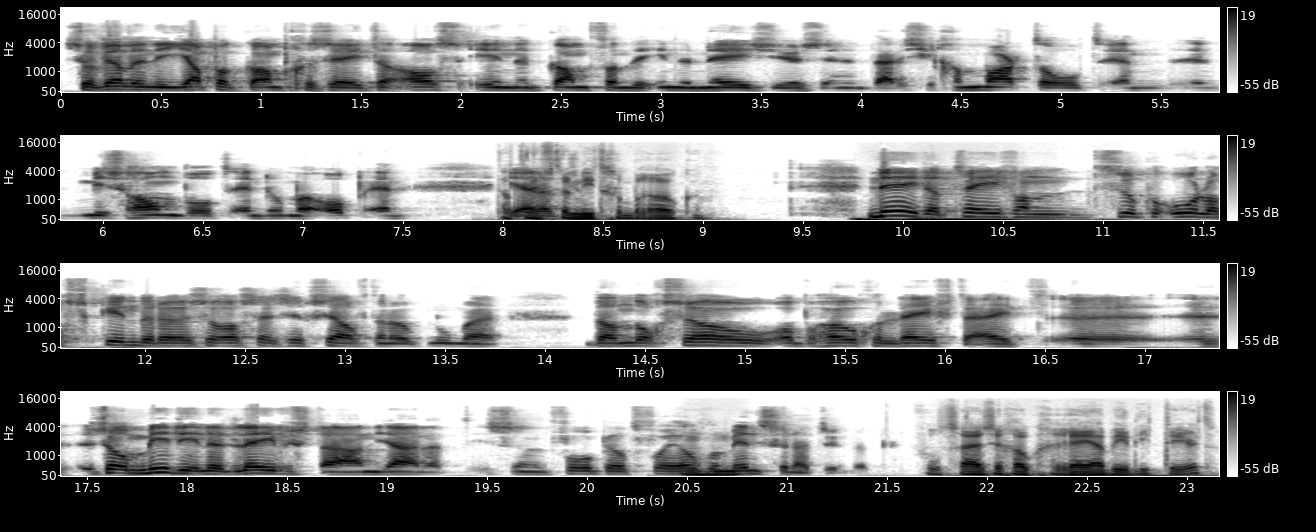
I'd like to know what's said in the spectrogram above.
zowel in een Jappenkamp gezeten als in een kamp van de Indonesiërs. En daar is hij gemarteld en, en mishandeld en noem maar op. En, Dat ja, heeft dat- hem niet gebroken. Nee, dat twee van zulke oorlogskinderen, zoals zij zichzelf dan ook noemen, dan nog zo op hoge leeftijd, eh, eh, zo midden in het leven staan. Ja, dat is een voorbeeld voor heel veel Mhm. mensen natuurlijk. Voelt zij zich ook gerehabiliteerd?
